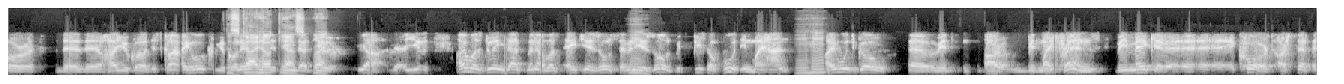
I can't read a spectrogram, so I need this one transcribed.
or the the how you call it the sky hook you the call sky it hook yes right. yeah the, you I was doing that when I was eight years old seven mm. years old with piece of wood in my hand mm-hmm. I would go uh, with our with my friends we make a, a, a court ourselves a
